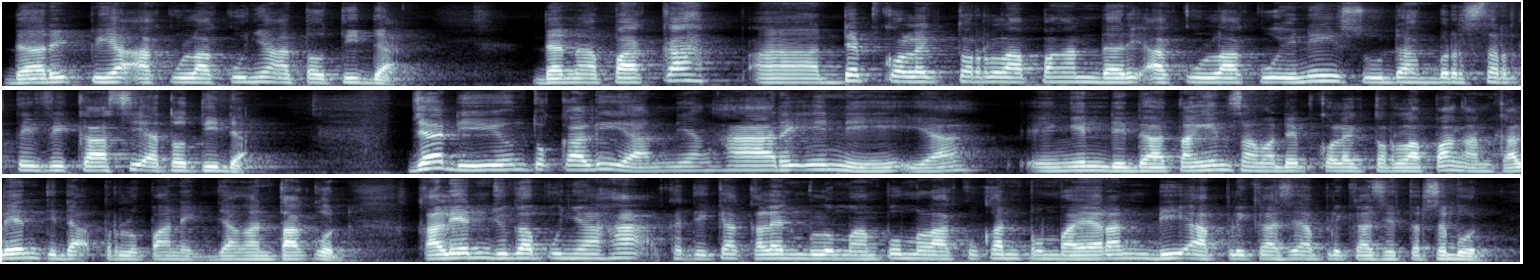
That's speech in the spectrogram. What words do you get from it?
dari pihak Akulakunya atau tidak? Dan apakah uh, debt collector lapangan dari Akulaku ini sudah bersertifikasi atau tidak jadi untuk kalian yang hari ini ya ingin didatangin sama debt collector lapangan, kalian tidak perlu panik, jangan takut. Kalian juga punya hak ketika kalian belum mampu melakukan pembayaran di aplikasi-aplikasi tersebut.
